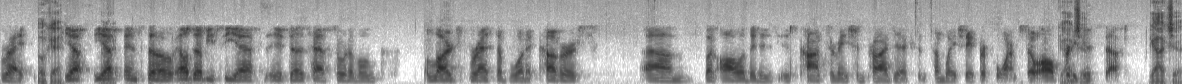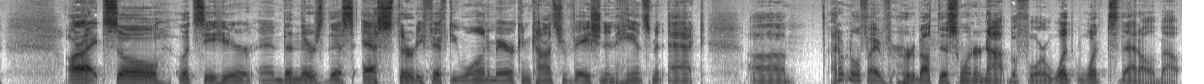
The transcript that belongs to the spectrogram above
Right. Okay. Yep. Yep. And so LWCF it does have sort of a, a large breadth of what it covers, um, but all of it is, is conservation projects in some way, shape, or form. So all pretty Gotcha. good stuff. Gotcha. All right. So let's see here. And then there's this S thirty fifty one American Conservation Enhancement Act. Uh, I don't know if I've heard about this one or not before. What what's that all about?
